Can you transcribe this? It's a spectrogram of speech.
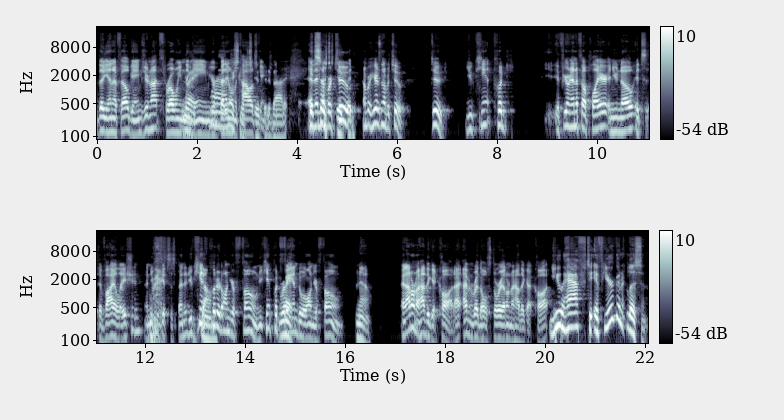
the NFL games. You're not throwing the Right. game; you're Well, betting on the college stupid games. about it. And It's then so number two, number here's number two, dude. You can't put if you're an NFL player and you know it's a violation and you can get suspended. You can't Dumb. put it on your phone. You can't put Right. FanDuel on your phone. No, And I don't know how they get caught. I, I haven't read the whole story. I don't know how they got caught. you have to. If you're gonna listen,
